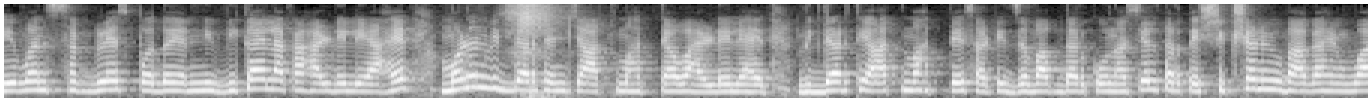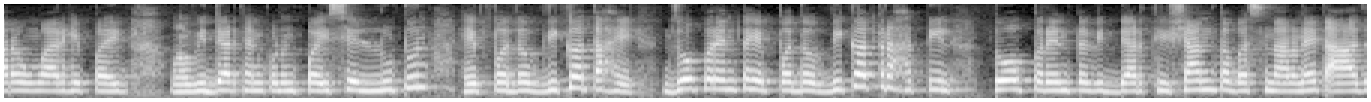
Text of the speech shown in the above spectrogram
एवन सगळेच पदं यांनी विकायला काढलेले आहेत? म्हणून विद्यार्थ्यांच्या आत्महत्या वाढलेल्या आहेत. विद्यार्थी आत्महत्येसाठी जबाबदार कोण असेल? तर ते शिक्षण विभाग आहे. वारंवार हे पै विद्यार्थ्यांकडून पैसे लुटून हे पद विकत आहे. जोपर्यंत हे पद विकत राहतील तोपर्यंत विद्यार्थी शांत बसणार नाहीत. आज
